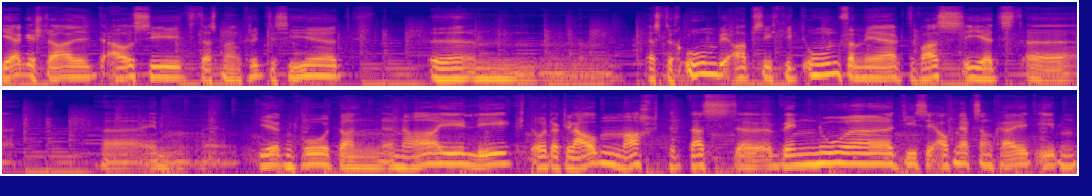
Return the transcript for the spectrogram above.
dergestalt aussieht, dass man kritisiert, ähm, dass durch unbeabsichtigt, unvermerkt, was jetzt äh, äh, im, irgendwo dann nahe legt oder Glauben macht, dass äh, wenn nur diese Aufmerksamkeit eben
